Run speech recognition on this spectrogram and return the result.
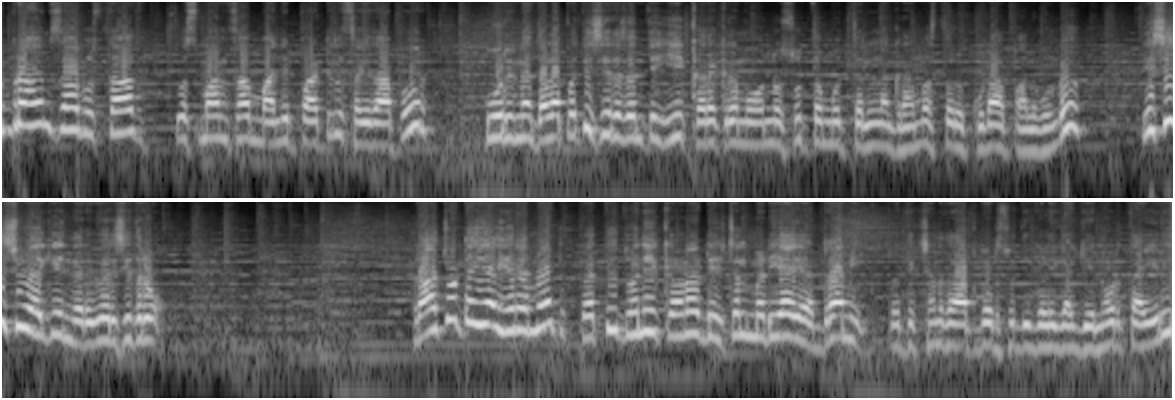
ಇಬ್ರಾಹಿಂ ಸಾಬ್ ಉಸ್ತಾದ್, ಉಸ್ಮಾನ್ ಸಾಬ್ ಮಾಲಿ ಪಾಟೀಲ್ ಸೈದಾಪುರ್, ಊರಿನ ದಳಪತಿ ಸೇರಿದಂತೆ ಈ ಕಾರ್ಯಕ್ರಮವನ್ನು ಸುತ್ತಮುತ್ತಲಿನ ಗ್ರಾಮಸ್ಥರು ಕೂಡ ಪಾಲ್ಗೊಂಡು ಯಶಸ್ವಿಯಾಗಿ ನೆರವೇರಿಸಿದರು. ರಾಚೋಟಯ್ಯ ಹಿರೇಮೆಟ್ ಪ್ರತಿಧ್ವನಿ ಕನ್ನಡ ಡಿಜಿಟಲ್ ಮೀಡಿಯಾ ಯಡ್ರಾಮಿ ಪ್ರತಿಕ್ಷಣದ ಅಪ್ಡೇಟ್ ಸುದ್ದಿಗಳಿಗಾಗಿ ನೋಡ್ತಾ ಇರಿ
